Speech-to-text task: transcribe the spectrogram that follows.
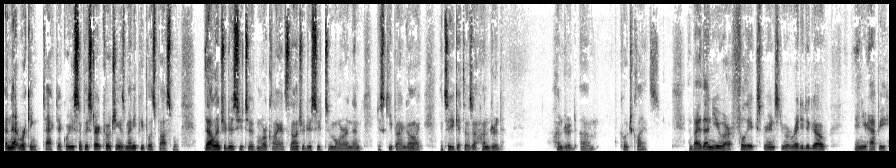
a networking tactic where you simply start coaching as many people as possible. They'll introduce you to more clients. They'll introduce you to more, and then just keep on going until you get those 100, 100 um, coach clients. And by then, you are fully experienced, you are ready to go, and you're happy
